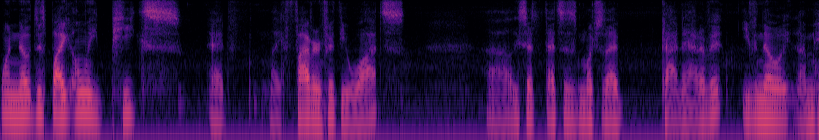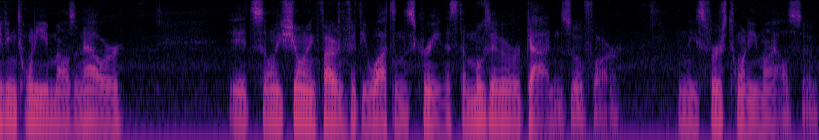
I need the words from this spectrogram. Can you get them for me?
one note: this bike only peaks at like 550 watts. Uh, at least that's, that's as much as I've gotten out of it. Even though I'm hitting 28 miles an hour, it's only showing 550 watts on the screen. That's the most I've ever gotten so far in these first 20 miles. So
